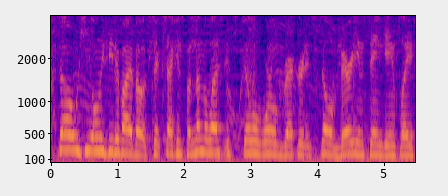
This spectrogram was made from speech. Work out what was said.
So he only beat it by about 6 seconds, but nonetheless, it's still a world record. It's still a very insane gameplay.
